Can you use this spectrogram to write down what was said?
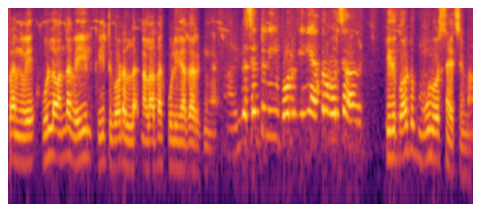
பாருங்க உள்ள வந்தா வெயில் ஹீட்டு கூட இல்லை. நல்லா தான் கூலிங்காக தான் இருக்குங்க. இந்த செட்டு நீங்க போட்டிருக்கீங்க எத்தனை வருஷம் ஆகுது? இது போட்டு மூணு வருஷம் ஆயிடுச்சுங்கண்ணா.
